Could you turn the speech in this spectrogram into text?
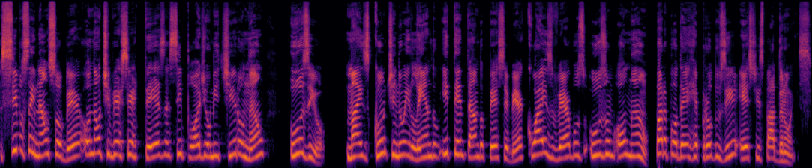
Se você não souber ou não tiver certeza se pode omitir ou não, use-o, mas continue lendo e tentando perceber quais verbos usam ou não para poder reproduzir estes padrões.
